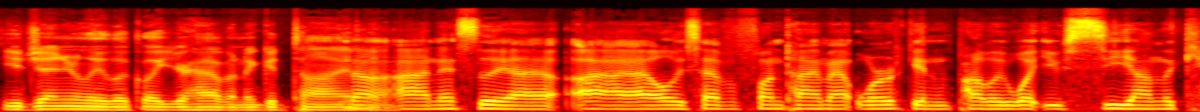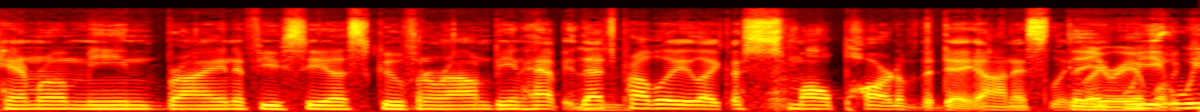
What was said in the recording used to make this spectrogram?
you genuinely look like you're having a good time No, and- honestly, I, I always have a fun time at work, and probably what you see on the camera, me and Brian, if you see us goofing around, being happy, that's probably like a small part of the day, honestly. Mm-hmm. That like you're we, able to we,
